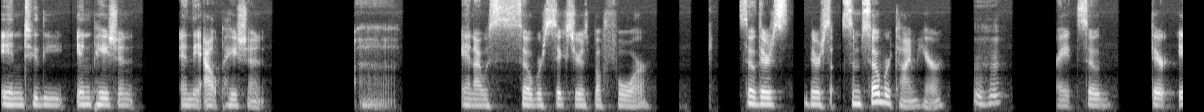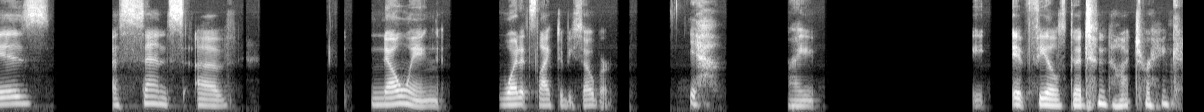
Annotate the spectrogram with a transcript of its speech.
into the inpatient and the outpatient. Uh, and I was sober six years before. So there's there's some sober time here hmm right? So there is a sense of knowing what it's like to be sober, Yeah. right? It feels good to not drink,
